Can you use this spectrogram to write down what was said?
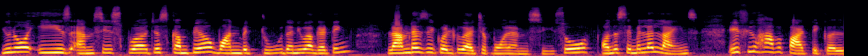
You know E is mc square just compare 1 with 2 then you are getting lambda is equal to h upon mc. So on the similar lines if you have a particle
